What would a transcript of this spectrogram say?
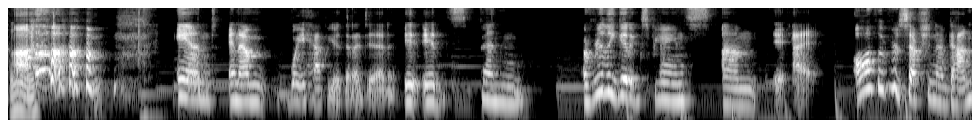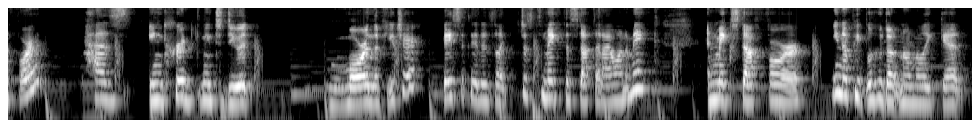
mm-hmm. um, and and I'm way happier that I did. It, has been a really good experience. Um, it, I, all the reception I've gotten for it has encouraged me to do it more in the future. Basically, it is like just make the stuff that I want to make and make stuff for you know people who don't normally get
